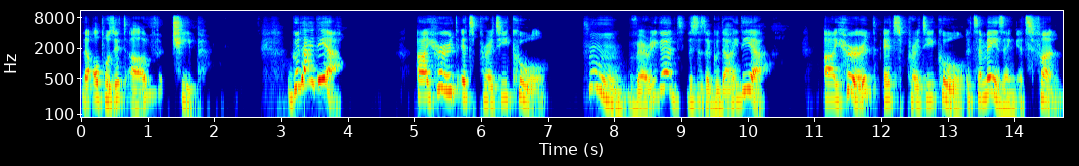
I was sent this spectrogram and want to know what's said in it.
the opposite of cheap. Good idea. I heard it's pretty cool. Hmm, very good. This is a good idea. I heard it's pretty cool. It's amazing. It's fun.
